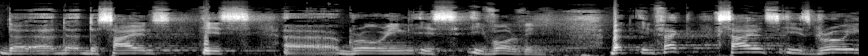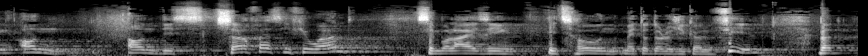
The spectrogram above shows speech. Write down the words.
the, the, the science is uh, growing, is evolving. But in fact, science is growing on, on this surface, if you want, symbolizing its own methodological field, but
